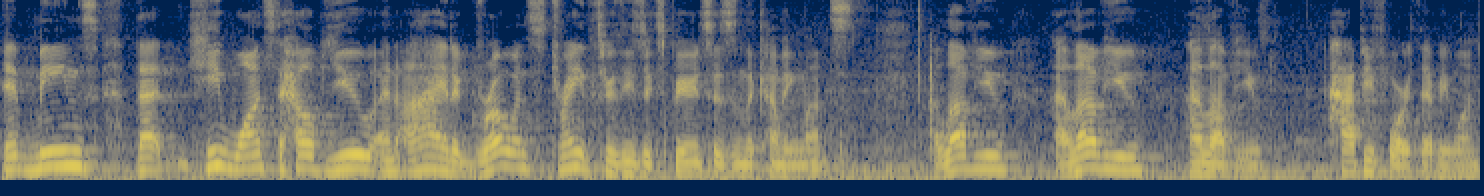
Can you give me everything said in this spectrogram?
It means that He wants to help you and I to grow in strength through these experiences in the coming months. I love you. I love you. I love you. Happy 4th, everyone.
